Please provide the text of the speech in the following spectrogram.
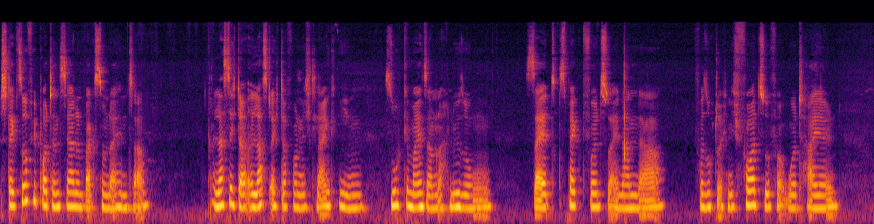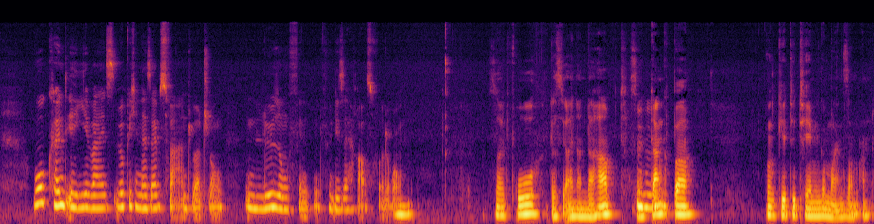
steckt so viel Potenzial und Wachstum dahinter. Lasst, euch da, lasst euch davon nicht kleinkriegen. Sucht gemeinsam nach Lösungen. Seid respektvoll zueinander. Versucht euch nicht vorzuverurteilen. Wo könnt ihr jeweils wirklich in der Selbstverantwortung eine Lösung finden für diese Herausforderung? Seid froh, dass ihr einander habt. Seid Mhm. dankbar und geht die Themen gemeinsam an.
